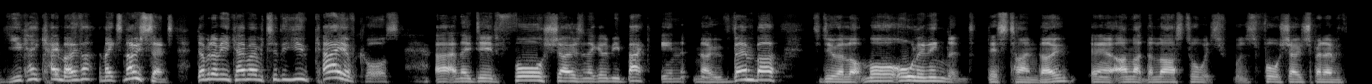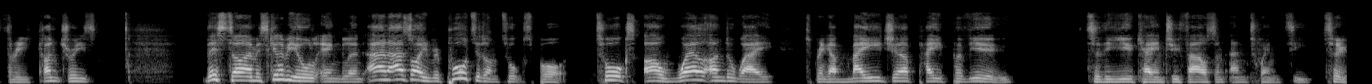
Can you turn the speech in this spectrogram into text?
the UK came over. It makes no sense. WWE came over to the UK, of course, uh, and they did four shows, and they're going to be back in November to do a lot more, all in England this time, though, uh, unlike the last tour, which was four shows spread over three countries. This time, it's going to be all England. And as I reported on Talksport, talks are well underway to bring a major pay per view to the UK in 2022.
